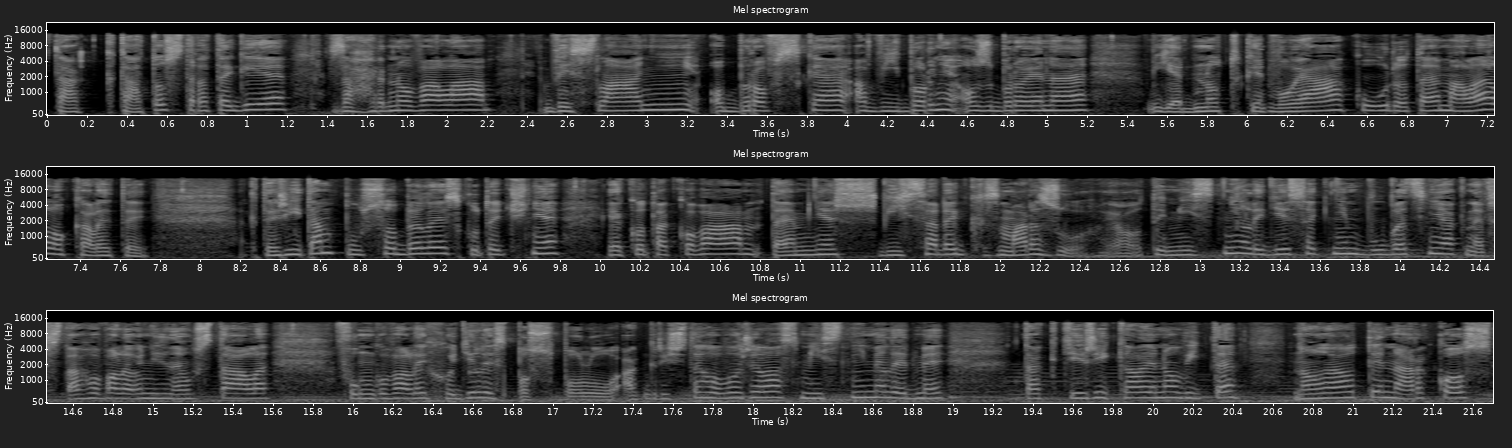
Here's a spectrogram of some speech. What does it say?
tak tato strategie zahrnovala vyslání obrovské a výborně ozbrojené jednotky vojáků do té malé lokality, kteří tam působili skutečně jako taková téměř výsadek z Marsu. Jo? Ty místní lidi se k ním vůbec nějak nevztahovali, oni neustále fungovali, chodili pospolu. A když jste hovořila s místními lidmi, tak ti říkali, no víte, no jo, ty narkos,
